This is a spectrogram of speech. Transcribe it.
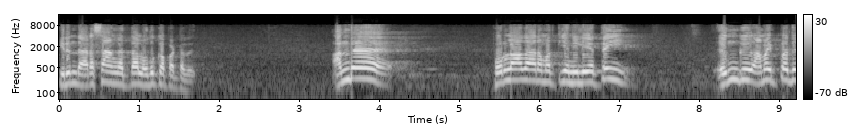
இருந்த அரசாங்கத்தால் ஒதுக்கப்பட்டது. அந்த பொருளாதார மத்திய நிலையத்தை எங்கு அமைப்பது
